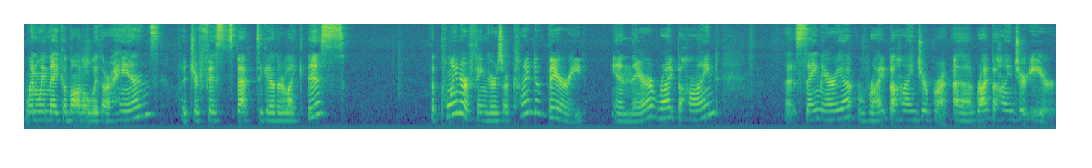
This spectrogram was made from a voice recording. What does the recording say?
When we make a model with our hands, put your fists back together like this. The pointer fingers are kind of buried in there, right behind that same area, right behind your uh, right behind your ear.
